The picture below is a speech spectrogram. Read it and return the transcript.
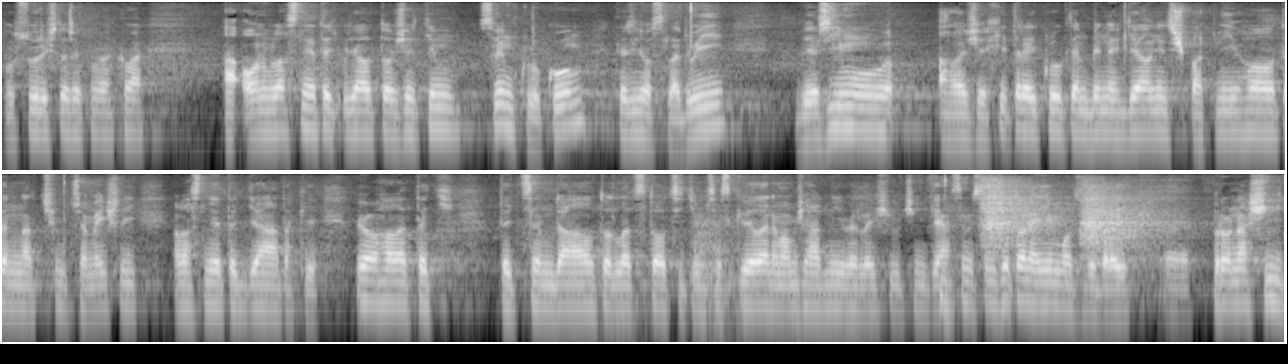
pusu, když to řeknu takhle. A on vlastně teď udělal to, že tím svým klukům, kteří ho sledují, věří mu, ale že chytrý kluk, ten by nedělal nic špatného, ten nad čím přemýšlí a vlastně teď dělá taky. Jo, ale teď teď jsem dal tohle z toho, cítím se skvěle, nemám žádný vedlejší účinky. Já si myslím, že to není moc dobrý. Pro naší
